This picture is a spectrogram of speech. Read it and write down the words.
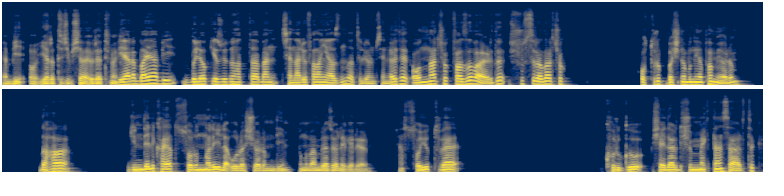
Ya bir o yaratıcı bir şeyler üretmek. Bir ara bayağı bir blog yazıyordun hatta ben senaryo falan yazdığını da hatırlıyorum senin. Evet evet onlar çok fazla vardı. Şu sıralar çok oturup başına bunu yapamıyorum. Daha gündelik hayat sorunlarıyla uğraşıyorum diyeyim. Bunu ben biraz öyle görüyorum. Yani soyut ve kurgu şeyler düşünmektense artık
